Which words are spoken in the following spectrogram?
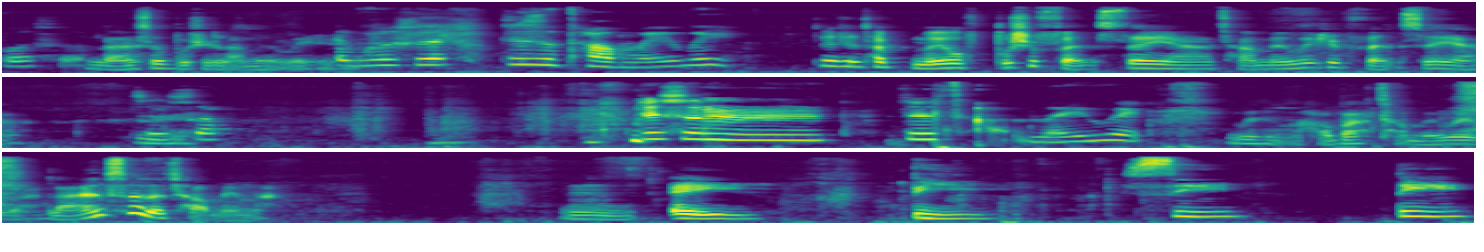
不是，蓝色不是蓝莓味是什么？呃不是，这是草莓味，但是它没有，不是粉色呀，草莓味是粉色呀。这嗯 是，这是这是草莓味，为什么？好吧，草莓味吧，蓝色的草莓嘛。嗯，A B C D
